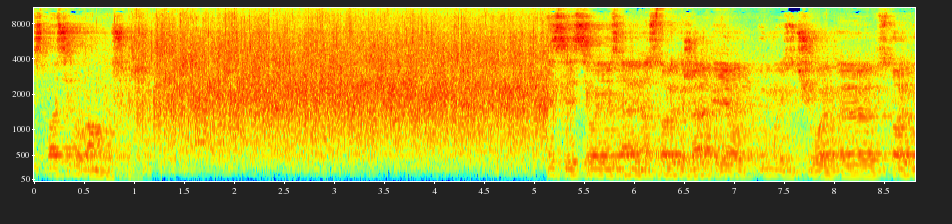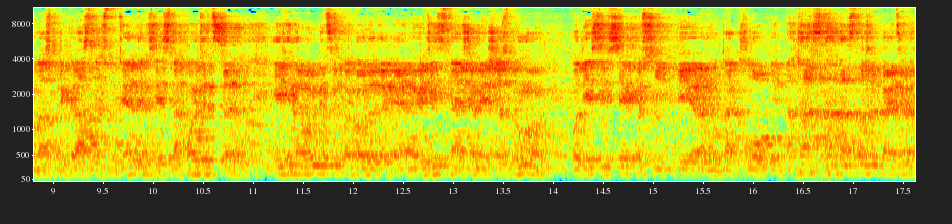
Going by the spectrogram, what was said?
Спасибо вам большое. Если сегодня в зале настолько жарко, я вот думаю, из-за чего. Это столько у нас прекрасных студентов здесь находится, или на улице погода такая. Но единственное, о чем я сейчас думаю, вот если все, кто сидит веером, вот так хлопнет на нас, на нас тоже пойдет.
